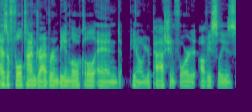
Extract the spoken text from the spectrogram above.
as a full time driver and being local, and you know your passion for it obviously is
